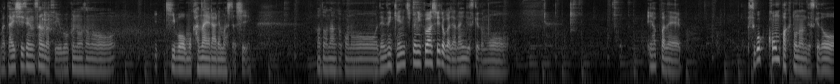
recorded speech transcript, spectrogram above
まあ、大自然サウナという僕のその希望も叶えられましたしあとはなんかこの全然建築に詳しいとかじゃないんですけどもやっぱねすごくコンパクトなんですけど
